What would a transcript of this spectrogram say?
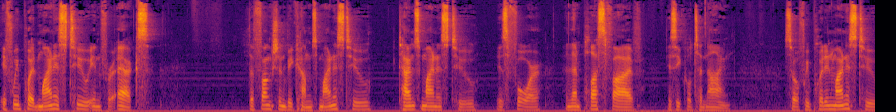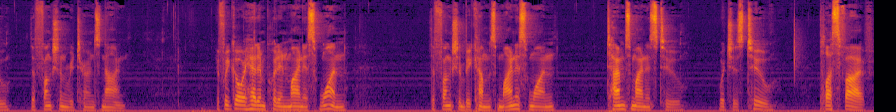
if we put minus 2 in for x, the function becomes minus 2 times minus 2 is 4, and then plus 5 is equal to 9. So if we put in minus 2, the function returns 9. If we go ahead and put in minus 1, the function becomes minus 1 times minus 2, which is 2, plus 5,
